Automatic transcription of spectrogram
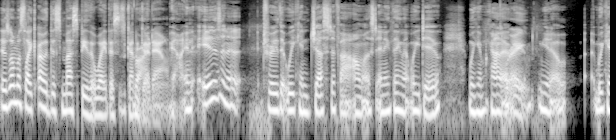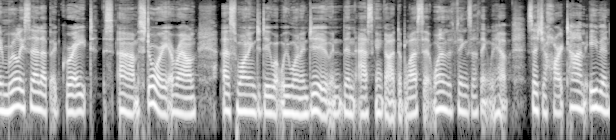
it's almost like, oh, this must be the way this is going to go down. Yeah, and isn't it true that we can justify almost anything that we do? We can kind of, Right. you know, we can really set up a great um, story around us wanting to do what we want to do, and then asking God to bless it. One of the things I think we have such a hard time, even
